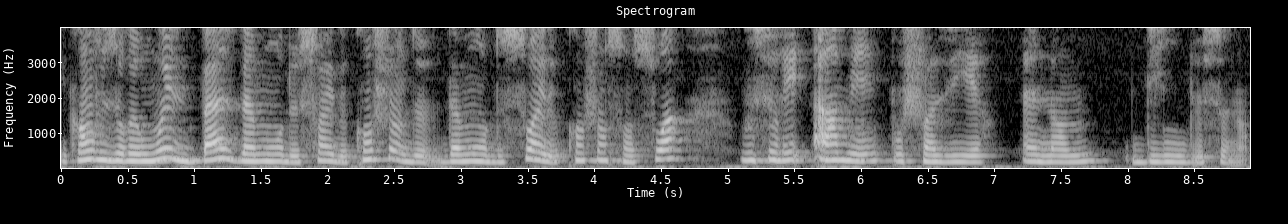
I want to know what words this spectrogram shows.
Et quand vous aurez au moins une base d'amour de soi et de confiance, d'amour de soi et de confiance en soi, vous serez armé pour choisir un homme digne de ce nom.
